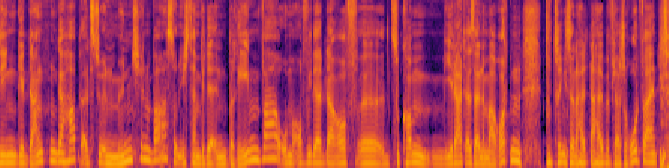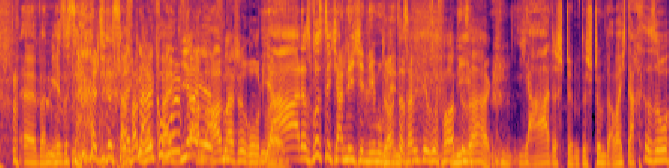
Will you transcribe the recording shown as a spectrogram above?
den Gedanken gehabt, als du in München warst und ich dann wieder in Bremen war, um auch wieder darauf äh, zu kommen, jeder hat ja seine Marotten, du trinkst dann halt eine halbe Flasche Rotwein. äh, bei mir ist es dann halt das, das alkoholfreie Bier am Abend. Flasche Rotwein. Ja, das wusste ich ja nicht in dem Moment. Doch, das habe ich dir sofort nee. gesagt. Ja, das stimmt, das stimmt. Aber ich dachte so,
